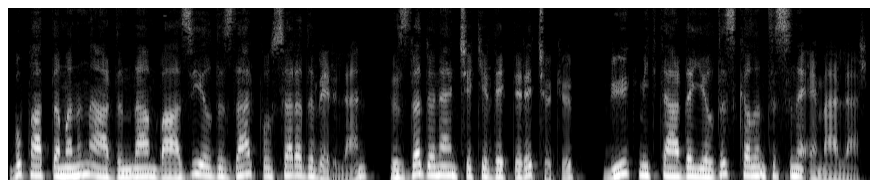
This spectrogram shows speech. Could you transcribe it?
Bu patlamanın ardından bazı yıldızlar pulsar adı verilen, hızla dönen çekirdeklere çöküp, büyük miktarda yıldız kalıntısını emerler.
